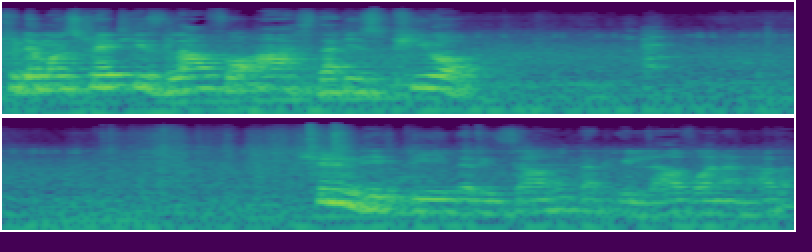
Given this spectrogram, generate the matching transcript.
to demonstrate his love for us that is pure, shouldn't it be the result that we love one another?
